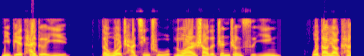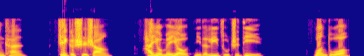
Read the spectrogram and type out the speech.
你别太得意。等我查清楚陆二少的真正死因，我倒要看看这个世上还有没有你的立足之地。汪铎，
